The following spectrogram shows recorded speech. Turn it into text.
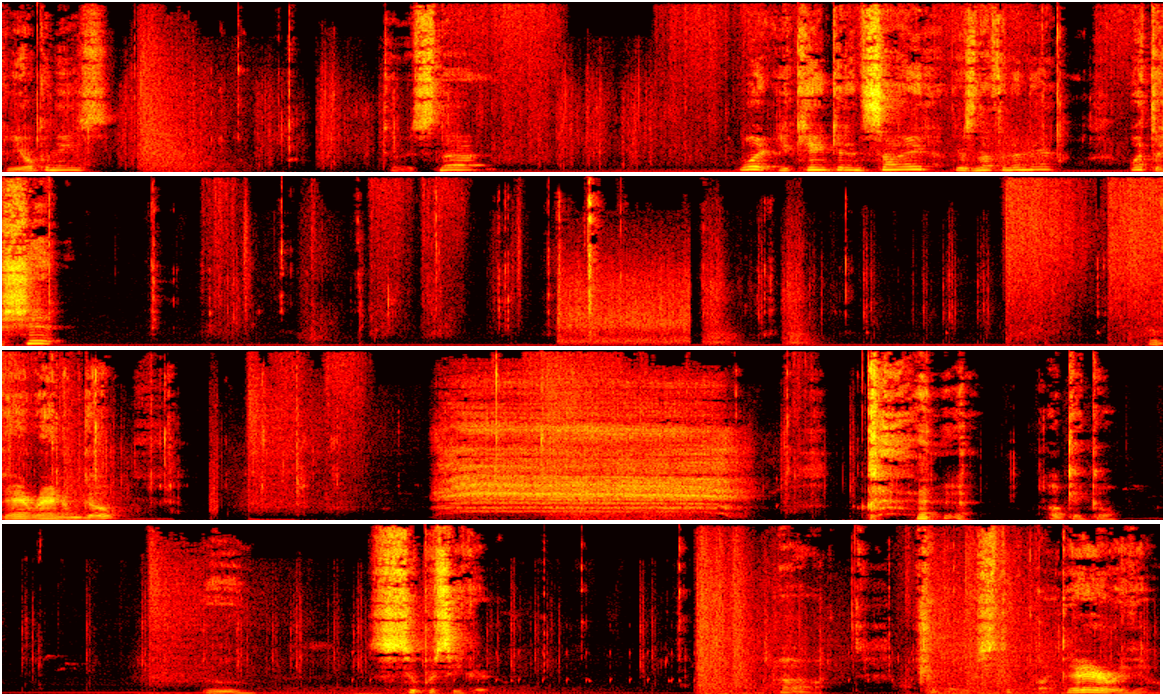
Can you open these? It's not. What? You can't get inside? There's nothing in there? What the shit? Okay, random goat. okay, cool. Ooh. Super secret. Oh. Triple stick. There we go.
